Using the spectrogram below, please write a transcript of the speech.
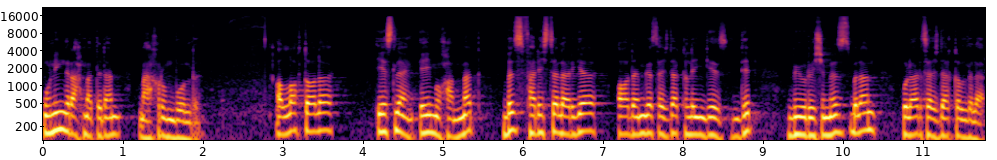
uning rahmatidan mahrum bo'ldi. Alloh taolo eslang ey muhammad biz farishtalarga odamga sajda qilingiz deb buyurishimiz bilan ular sajda qildilar.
